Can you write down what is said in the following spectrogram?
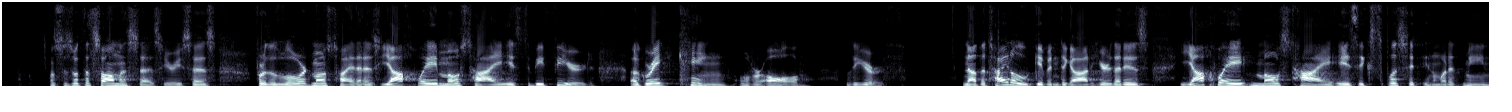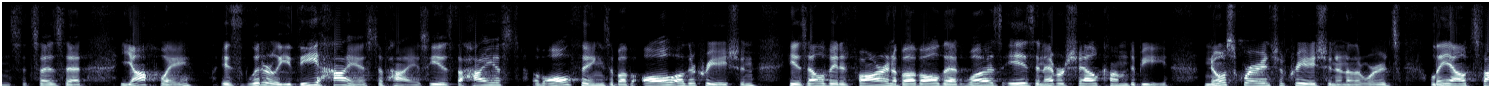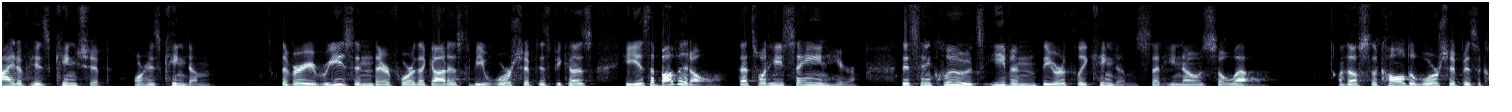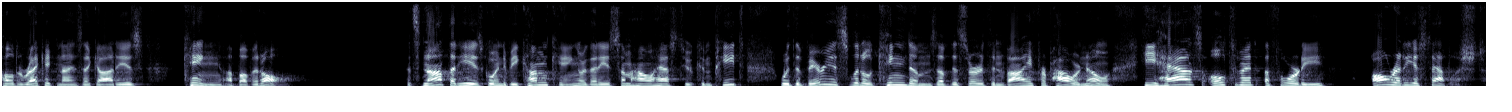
This is what the psalmist says here. He says, For the Lord Most High, that is Yahweh Most High, is to be feared, a great king over all the earth. Now, the title given to God here, that is Yahweh Most High, is explicit in what it means. It says that Yahweh is literally the highest of highs. He is the highest of all things above all other creation. He is elevated far and above all that was, is, and ever shall come to be. No square inch of creation, in other words, lay outside of his kingship or his kingdom. The very reason, therefore, that God is to be worshiped is because he is above it all. That's what he's saying here. This includes even the earthly kingdoms that he knows so well. Thus, the call to worship is a call to recognize that God is king above it all. It's not that he is going to become king or that he somehow has to compete with the various little kingdoms of this earth and vie for power. No, he has ultimate authority already established.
